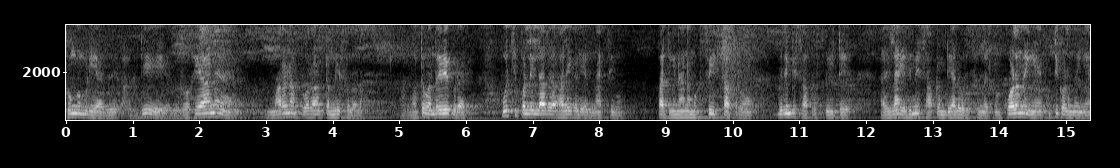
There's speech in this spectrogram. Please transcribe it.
தூங்க முடியாது. அது அப்படியே ஒரு வகையான மரண போராட்டம்னே சொல்லலாம். அது மட்டும் வந்துடவே கூடாது. பூச்சி பல் இல்லாத ஆளே கிடையாது மேக்ஸிமம் பார்த்திங்கன்னா நமக்கு ஸ்வீட் சாப்பிட்றோம் விரும்பி சாப்பிட்ற ஸ்வீட்டு அதெல்லாம் எதுவுமே சாப்பிட முடியாத ஒரு சூழ்நிலை இருக்கும். குழந்தைங்க குட்டி குழந்தைங்க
